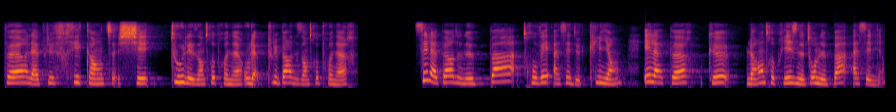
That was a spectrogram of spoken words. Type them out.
peur la plus fréquente chez tous les entrepreneurs ou la plupart des entrepreneurs. C'est la peur de ne pas trouver assez de clients et la peur que leur entreprise ne tourne pas assez bien.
